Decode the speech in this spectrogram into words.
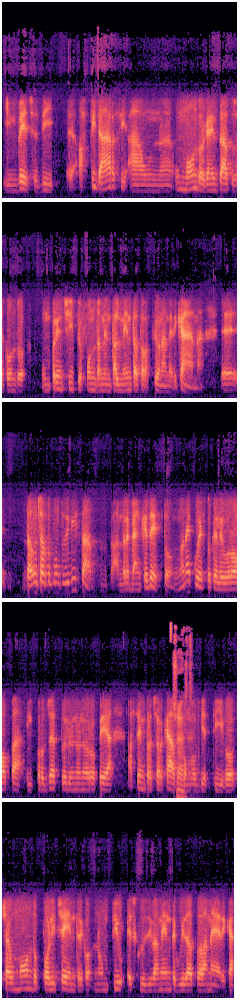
invece di eh, affidarsi a un, un, mondo organizzato secondo un principio fondamentalmente a trazione americana. Eh, da un certo punto di vista andrebbe anche detto, non è questo che l'Europa, il progetto dell'Unione Europea ha sempre cercato certo. come obiettivo, cioè un mondo policentrico, non più esclusivamente guidato dall'America.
